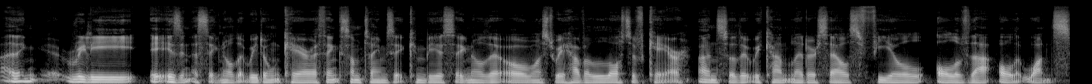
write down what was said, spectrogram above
I think really it isn't a signal that we don't care. I think sometimes it can be a signal that almost we have a lot of care, and so that we can't let ourselves feel all of that all at once.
